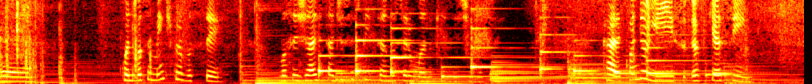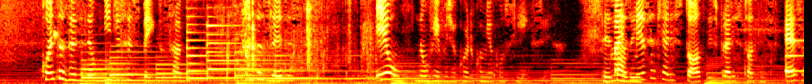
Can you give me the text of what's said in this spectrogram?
é, Quando você mente pra você, você já está desrespeitando o ser humano que existe em você. Cara, quando eu li isso, eu fiquei assim. Quantas vezes eu me desrespeito, sabe? Quantas vezes eu não vivo de acordo com a minha consciência. Pesado Mas isso. mesmo que Aristóteles, para Aristóteles, essa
